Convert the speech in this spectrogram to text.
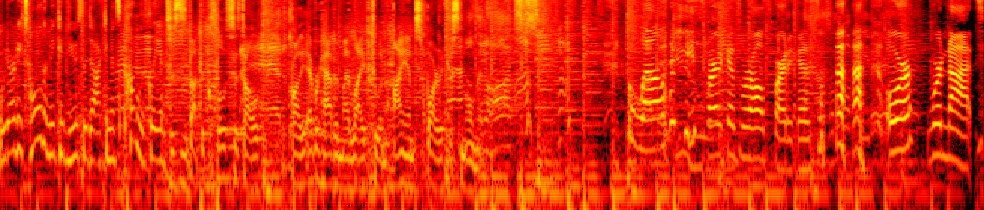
we'd already told him he could use the documents publicly. And this is about the closest I'll probably ever have in my life to an I am Spartacus moment. Well, if he's Spartacus, we're all Spartacus. or we're not.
